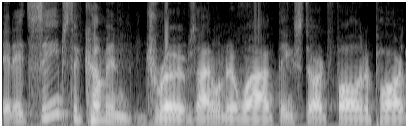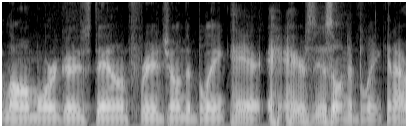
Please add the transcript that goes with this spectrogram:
And it seems to come in droves. I don't know why. Things start falling apart. Lawnmower goes down. Fridge on the blink. Hair, hairs is on the blink. And I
